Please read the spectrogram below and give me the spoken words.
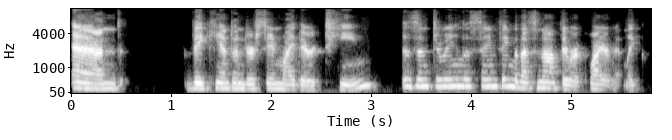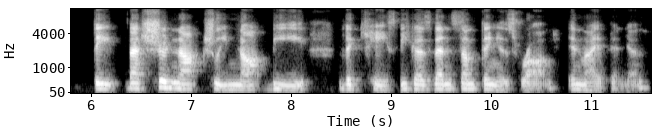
And they can't understand why their team isn't doing the same thing, but that's not the requirement. Like they that should not actually not be the case because then something is wrong, in my opinion.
